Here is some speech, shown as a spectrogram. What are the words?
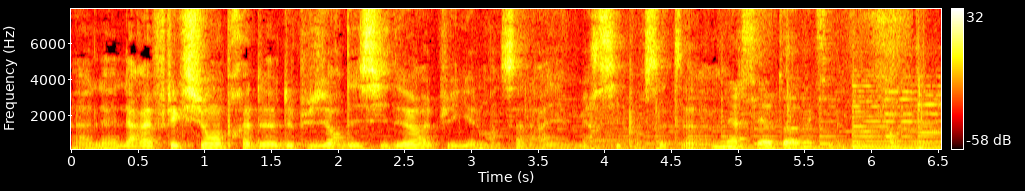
la, réflexion auprès de, de, plusieurs décideurs et puis également de salariés. Merci pour cette. Merci à toi, Maxime.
